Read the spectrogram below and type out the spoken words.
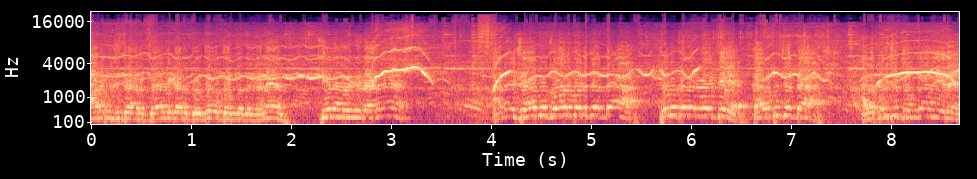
ஆரம்பிச்சுட்டாரு பேருக்காரு உதவி தந்ததுக்கானே கீழே இறங்கினானே அண்ணே சேப்பு கவர்மெண்ட் சட்டை. புழுக்கிற கழிச்சு கருப்பு சட்டை. அதை பிடிச்சு தொங்காதீங்கண்ணே.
